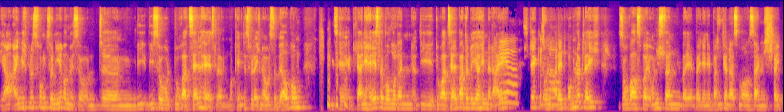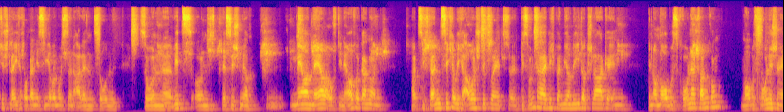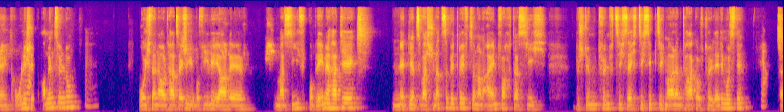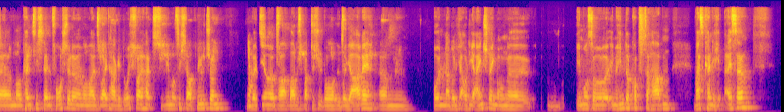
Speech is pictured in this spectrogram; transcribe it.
ja, eigentlich bloß funktionieren müssen. Und ähm, wie, wie so Duracell-Häsle. Man kennt das vielleicht noch aus der Werbung. Diese kleine Häsle, wo man dann die Duracell-Batterie hinten ja, einsteckt genau. und alle Trommler gleich so war es bei uns dann bei, bei den Banken, dass man seinen Schreibtisch gleich organisieren musste und alles so ein, so ein äh, Witz. Und das ist mir mehr und mehr auf die Nerven gegangen und hat sich dann sicherlich auch ein Stück weit äh, gesundheitlich bei mir niedergeschlagen in, in einer Morbus Crohn-Erkrankung. Morbus Crohn ist eine chronische ja. Darmentzündung, mhm. wo ich dann auch tatsächlich über viele Jahre massiv Probleme hatte. Nicht jetzt was Schmerzen betrifft, sondern einfach, dass ich bestimmt 50, 60, 70 Mal am Tag auf Toilette musste. Ja. Äh, man kann sich dann vorstellen, wenn man mal zwei Tage Durchfall hat, wie man sich da fühlt schon. Ja. Bei mir war, war, das praktisch über, über Jahre. Ähm, und natürlich auch die Einschränkung, äh, immer so im Hinterkopf zu haben, was kann ich essen?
